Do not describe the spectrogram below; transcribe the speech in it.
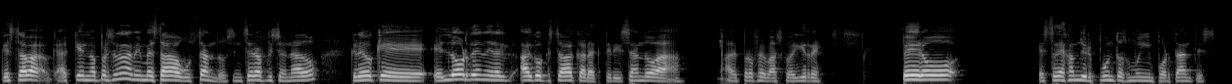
que estaba, que en lo personal a mí me estaba gustando. Sin ser aficionado, creo que el orden era algo que estaba caracterizando a, al profe Vasco Aguirre. Pero está dejando ir puntos muy importantes.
